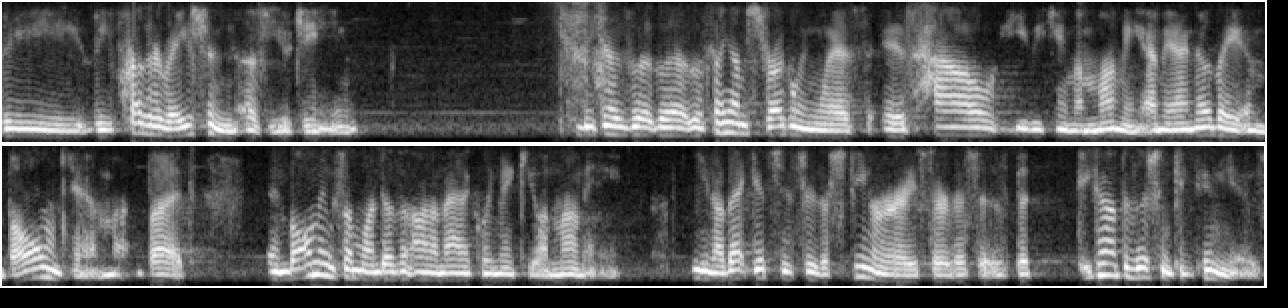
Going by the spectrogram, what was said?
the the preservation of Eugene because the, the, the thing I'm struggling with is how he became a mummy. I mean, I know they embalmed him, but embalming someone doesn't automatically make you a mummy. You know, that gets you through the funerary services, but decomposition continues.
